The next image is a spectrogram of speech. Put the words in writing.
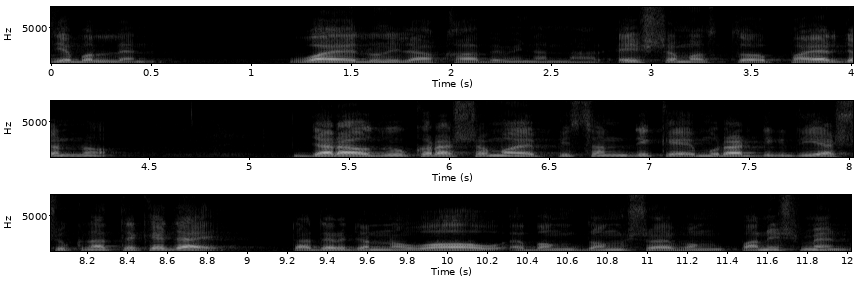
দিয়ে বললেন ওয়াইলুনিলা খাবে মিনান্নার। এই সমস্ত পায়ের জন্য যারা উজু করার সময় পিছন দিকে মুরার দিক দিয়ে শুকনা থেকে যায়, তাদের জন্য ওয়াও এবং ধ্বংস এবং পানিশমেন্ট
